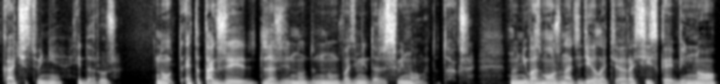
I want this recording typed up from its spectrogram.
качественнее и дороже. Ну, это также даже, ну, ну, возьми даже с вином это так же. Ну, невозможно сделать российское вино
